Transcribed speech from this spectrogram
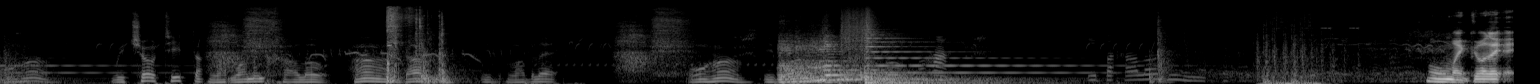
Oha. Wicho tita. Wa- Woman. Khalo. Ha, daku. Ib- Oha. Iblamonik. Khalo. Oha. Iba khalo humanikte. Oh my god, I,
